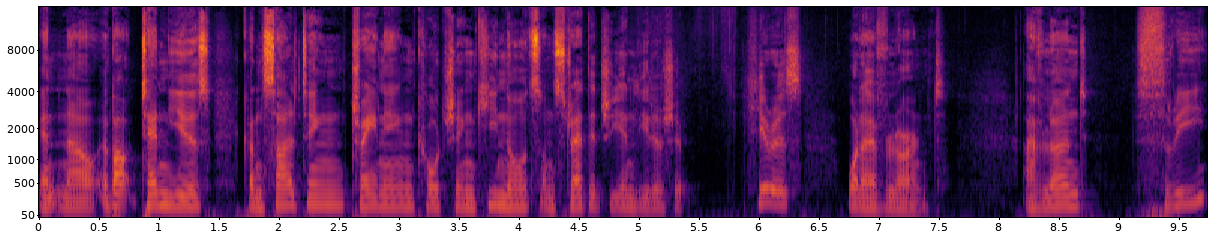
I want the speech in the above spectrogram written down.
and now about 10 years consulting, training, coaching, keynotes on strategy and leadership, here is what I've learned. I've learned three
